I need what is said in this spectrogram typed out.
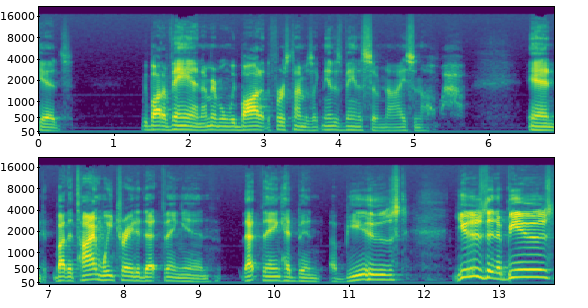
kids. We bought a van. I remember when we bought it the first time, I was like, man, this van is so nice. And oh, wow. And by the time we traded that thing in, that thing had been abused, used and abused.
